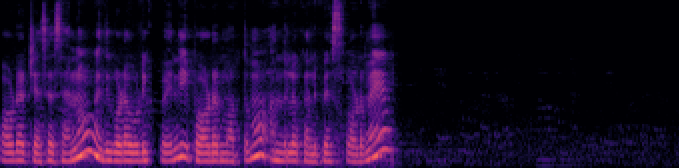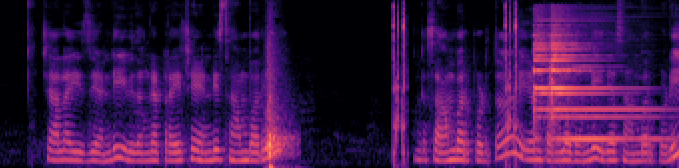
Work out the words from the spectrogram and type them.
పౌడర్ చేసేసాను. ఇది కూడా ఉడికిపోయింది. ఈ పౌడర్ మొత్తము అందులో కలిపేసుకోవడమే. చాలా ఈజీ అండి. ఈ విధంగా ట్రై చేయండి సాంబారు. ఇంకా సాంబార్ పొడితో ఏం పర్లేదండి ఇదే సాంబార్ పొడి.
